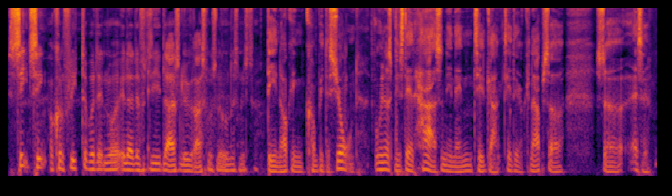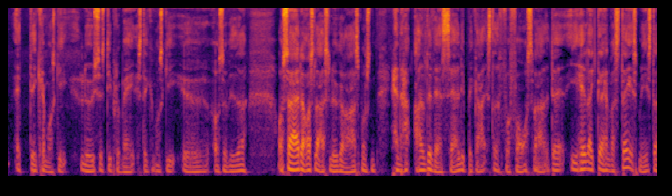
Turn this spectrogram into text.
se ting og konflikter på den måde, eller er det fordi Lars Løkke Rasmussen er udenrigsminister? Det er nok en kombination. Udenrigsministeriet har sådan en anden tilgang til det, og knap så så altså, at det kan måske løses diplomatisk, det kan måske øh, og så videre. Og så er der også Lars Løkke Rasmussen. Han har aldrig været særlig begejstret for forsvaret. Da, heller ikke da han var statsminister,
